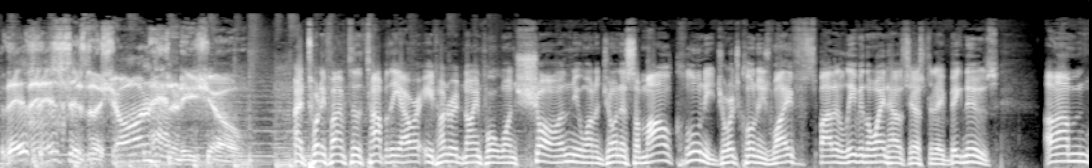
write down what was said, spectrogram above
This, this is the Sean Hannity Show. Right, 25 to the top of the hour, 800 941 Sean. You want to join us? Amal Clooney, George Clooney's wife, spotted leaving the White House yesterday. Big news. Um,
